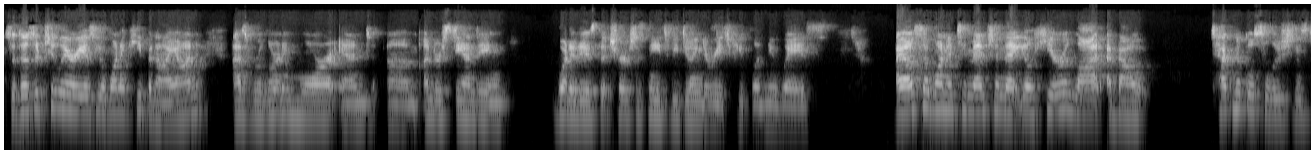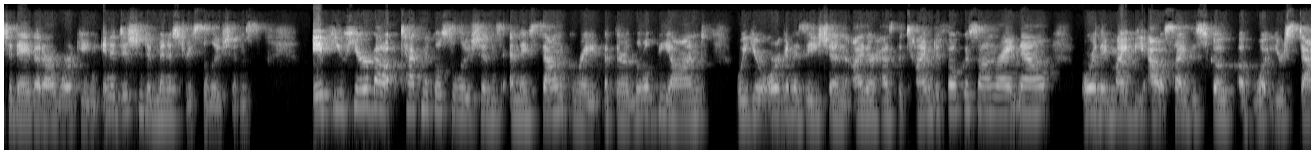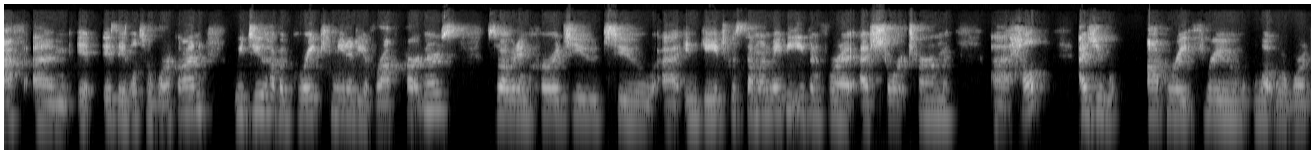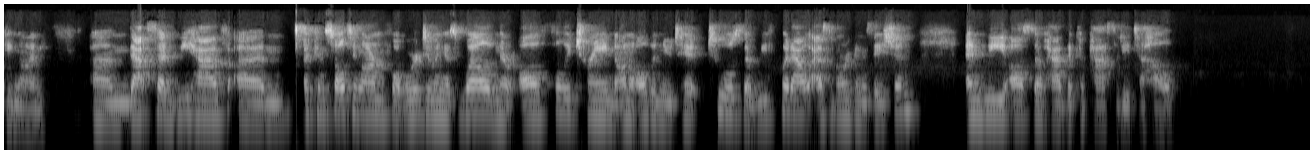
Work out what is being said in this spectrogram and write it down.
So those are two areas you'll want to keep an eye on as we're learning more and um, understanding what it is that churches need to be doing to reach people in new ways. I also wanted to mention that you'll hear a lot about technical solutions today that are working in addition to ministry solutions if you hear about technical solutions and they sound great, but they're a little beyond what your organization either has the time to focus on right now, or they might be outside the scope of what your staff um, is able to work on, we do have a great community of rock partners. So I would encourage you to uh, engage with someone, maybe even for a, a short term uh, help as you operate through what we're working on. Um, that said, we have um, a consulting arm of what we're doing as well, and they're all fully trained on all the new t- tools that we've put out as an organization, and we also have the capacity to help.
